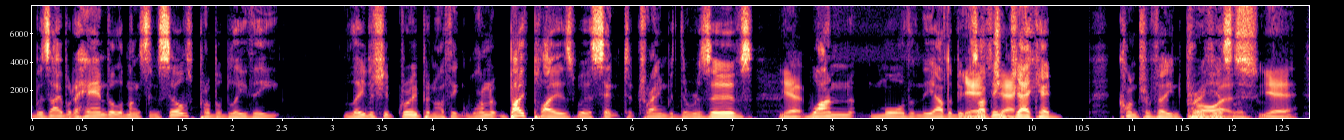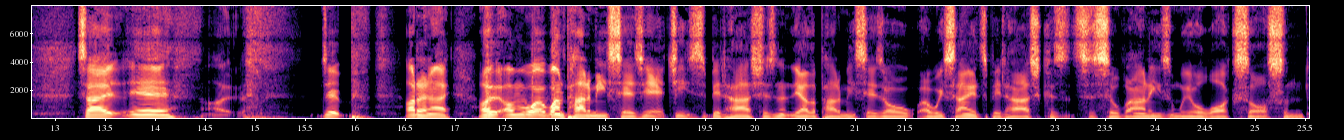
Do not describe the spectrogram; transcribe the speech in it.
was able to handle amongst themselves. Probably the leadership group, and I think one, both players were sent to train with the reserves. Yeah. One more than the other because Yeah, I think Jack- Jack, had contravened previously. priors. Yeah. So yeah, I, I don't know. I, I, one part of me says, yeah, geez, it's a bit harsh, isn't it? The other part of me says, oh, are we saying it's a bit harsh because it's the Silvagnis and we all like sauce and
